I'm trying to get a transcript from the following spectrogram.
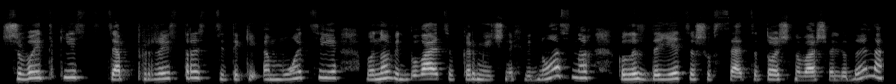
швидкість швидкість, ця пристрасть, ці такі емоції, воно відбувається в кармічних відносинах, коли здається, що все, це точно ваша людина,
